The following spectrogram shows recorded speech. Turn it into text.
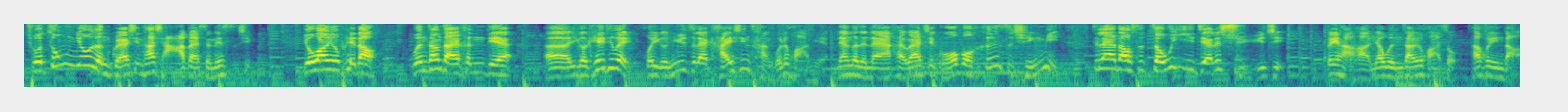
却总有人关心他下半身的事情。有网友拍到文章在横店呃一个 KTV 和一个女子呢开心唱歌的画面，两个人呢还挽起胳膊，很是亲密。这难道是周一见的续集？等一下哈，人家文章有话说，他回应道：“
